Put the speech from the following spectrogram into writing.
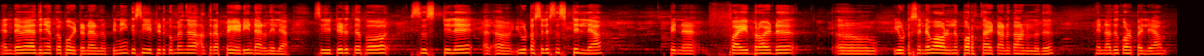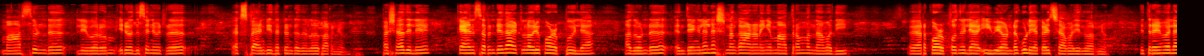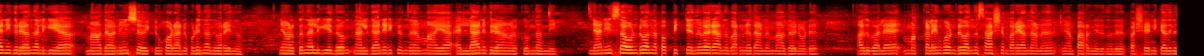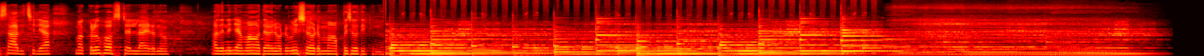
എന്റെ വേദനയൊക്കെ പോയിട്ടുണ്ടായിരുന്നു. പിന്നെ എനിക്ക് സീറ്റ് എടുക്കുമ്പോൾ അത്ര പേടി ഉണ്ടായിരുന്നില്ല. സീറ്റ് എടുത്തപ്പോൾ സിസ്റ്റിൽ യൂട്ടസിൽ സിസ്റ്റില്ല പിന്നെ ഫൈബ്രോയിഡ് യൂട്ടസിന്റെ വാളിന് പുറത്തായിട്ടാണ് കാണുന്നത്. പിന്നെ അത് കുഴപ്പമില്ല. മാസ് ഉണ്ട് ലിവറും ഇരുപത് സെന്റിമീറ്റർ എക്സ്പാൻഡ് ചെയ്തിട്ടുണ്ട് എന്നുള്ളത് പറഞ്ഞു. പക്ഷേ അതിൽ ക്യാൻസറിന്റേതായിട്ടുള്ള ഒരു കുഴപ്പമില്ല. അതുകൊണ്ട് എന്തെങ്കിലും ലക്ഷണം കാണണമെങ്കിൽ മാത്രം വന്നാൽ മതി. വേറെ കുഴപ്പമൊന്നുമില്ല. ഇവിയോണ്ട ഗുളിക കഴിച്ചാൽ മതി എന്ന് പറഞ്ഞു. ഇത്രയും വലിയ അനുഗ്രഹം നൽകിയ മാതാവിനും ഈശോയ്ക്കും കോടാനുകൂടി നന്ദി പറയുന്നു. ഞങ്ങൾക്ക് നൽകിയതും നൽകാനിരിക്കുന്നതുമായ എല്ലാ അനുഗ്രഹങ്ങൾക്കും നന്ദി. ഞാൻ ഈ സൗണ്ട് വന്നപ്പോൾ പിറ്റേന്ന് വരാമെന്ന് പറഞ്ഞതാണ് മാധവനോട് അതുപോലെ മക്കളെയും കൊണ്ട് വന്ന് സാക്ഷ്യം പറയാമെന്നാണ് ഞാൻ പറഞ്ഞിരുന്നത്. പക്ഷേ എനിക്കതിന് സാധിച്ചില്ല. മക്കൾ ഹോസ്റ്റലിലായിരുന്നു. അതിന് ഞാൻ മാധവനോടും ഈശോയോടും മാപ്പ് ചോദിക്കുന്നു.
